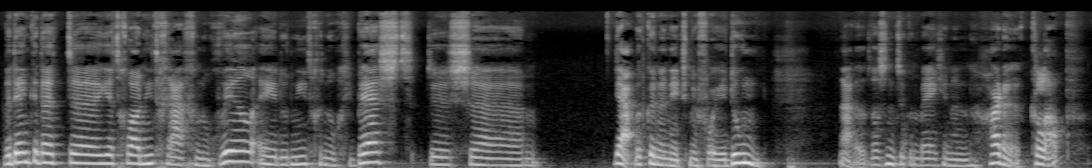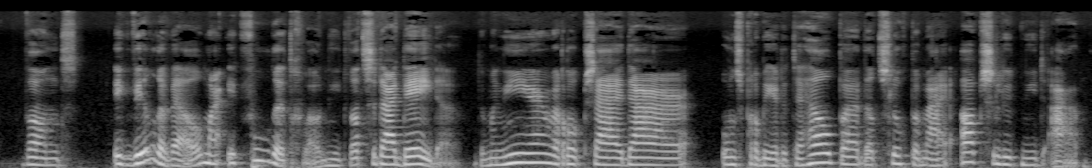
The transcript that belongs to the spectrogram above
we denken dat uh, je het gewoon niet graag genoeg wil. En je doet niet genoeg je best. Dus ehm, ja, we kunnen niks meer voor je doen. Nou, dat was natuurlijk een beetje een harde klap. Want ik wilde wel, maar ik voelde het gewoon niet wat ze daar deden. De manier waarop zij daar ons probeerden te helpen, dat sloeg bij mij absoluut niet aan.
